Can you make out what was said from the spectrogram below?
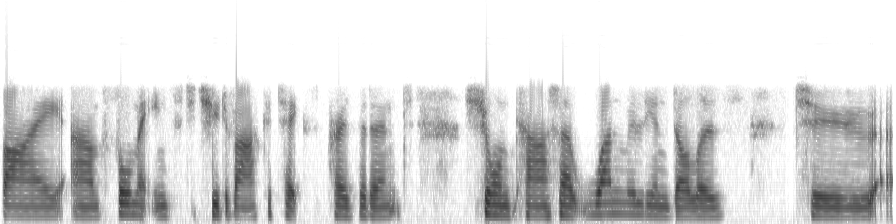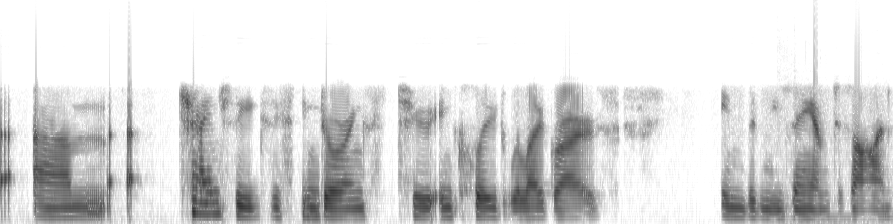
by um, former Institute of Architects president Shaun Carter one million dollars to um, change the existing drawings to include Willow Grove in the museum design.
